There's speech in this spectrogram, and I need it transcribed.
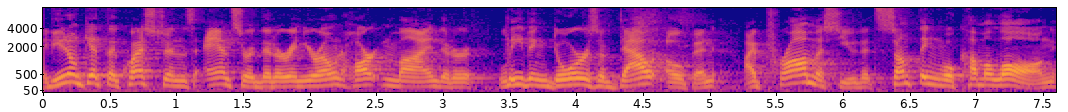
if you don't get the questions answered that are in your own heart and mind, that are leaving doors of doubt open, I promise you that something will come along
